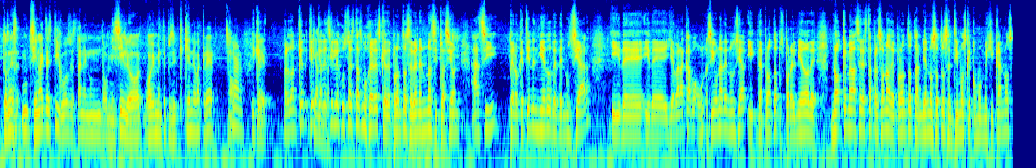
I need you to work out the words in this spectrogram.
Entonces, si no hay testigos, están en un domicilio, obviamente, pues ¿quién le va a creer? no? Claro. ¿Y qué, Eh, perdón, ¿qué, qué- ¿qué decirle justo a estas mujeres que de pronto se ven en una situación así, pero que tienen miedo de denunciar y de, y de llevar a cabo un- sí, una denuncia y de pronto, pues por el miedo de no, ¿qué me va a hacer esta persona? De pronto también nosotros sentimos que como mexicanos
